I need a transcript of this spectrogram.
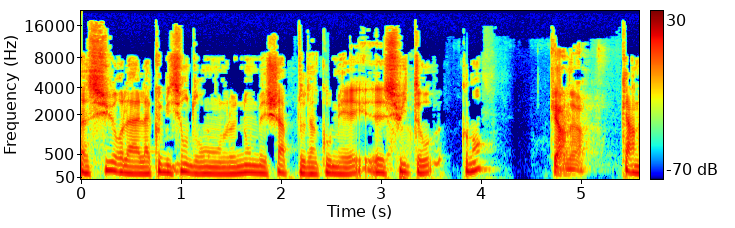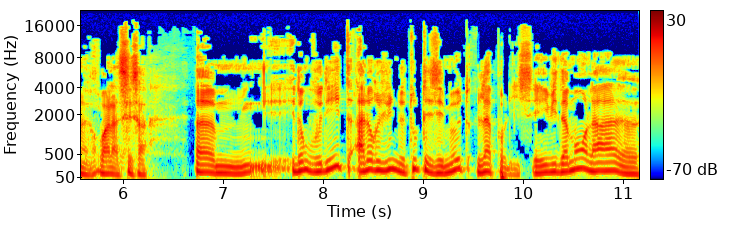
euh, sur la, la, commission dont le nom m'échappe tout d'un coup, mais euh, suite au comment? Carner. Carner, voilà, c'est ça. Euh, et donc vous dites à l'origine de toutes les émeutes, la police. Et évidemment là, euh,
